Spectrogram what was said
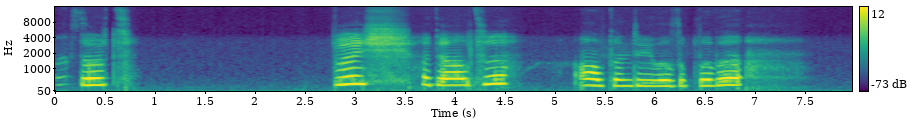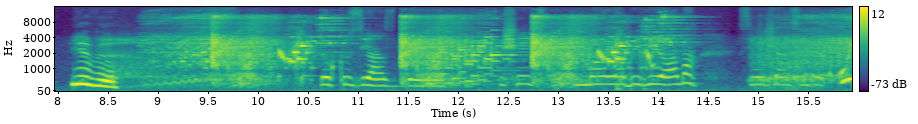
bas. 4 5 hadi 6 altıncıyı da zıpladı 7 9 yazdı. Bir şey çıkmayabiliyor ama senin şansın. Uy.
